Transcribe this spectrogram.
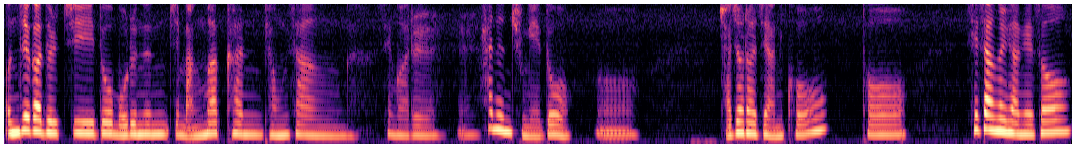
언제가 될지도 모르는 이제 막막한 병상 생활을 하는 중에도 어, 좌절하지 않고 더 세상을 향해서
